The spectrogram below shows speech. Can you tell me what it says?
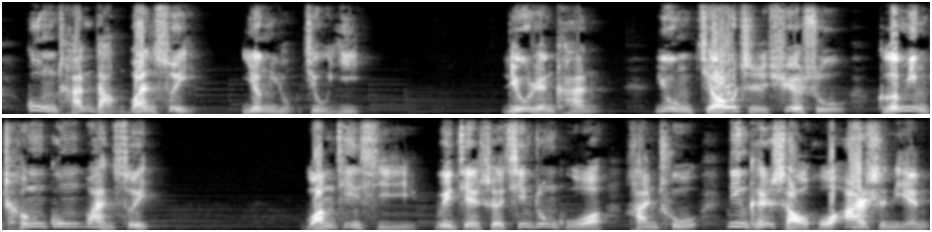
“共产党万岁”，英勇就义。刘仁堪用脚趾血书“革命成功万岁”。王进喜为建设新中国喊出“宁肯少活二十年，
